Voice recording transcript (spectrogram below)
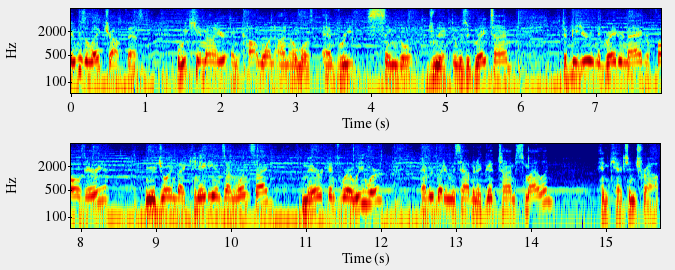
it was a lake trout fest. We came out here and caught one on almost every single drift. It was a great time to be here in the greater Niagara Falls area. We were joined by Canadians on one side, Americans where we were. Everybody was having a good time smiling and catching trout.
